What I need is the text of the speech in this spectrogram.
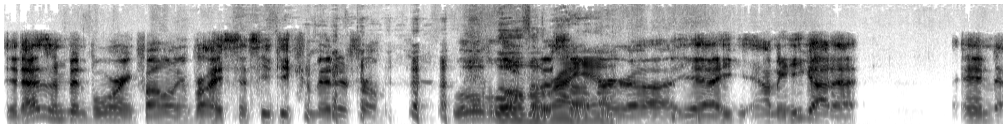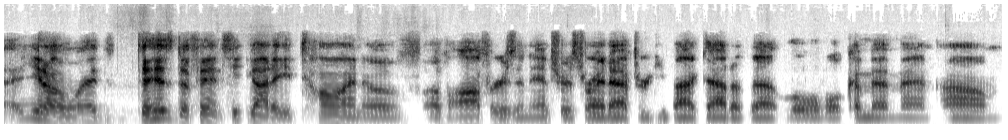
it hasn't been boring following Bryce since he decommitted from Louisville, Louisville over the right, summer. Yeah. Uh, yeah, he. I mean, he got a and uh, you know, to his defense, he got a ton of of offers and interest right after he backed out of that Louisville commitment. Um,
